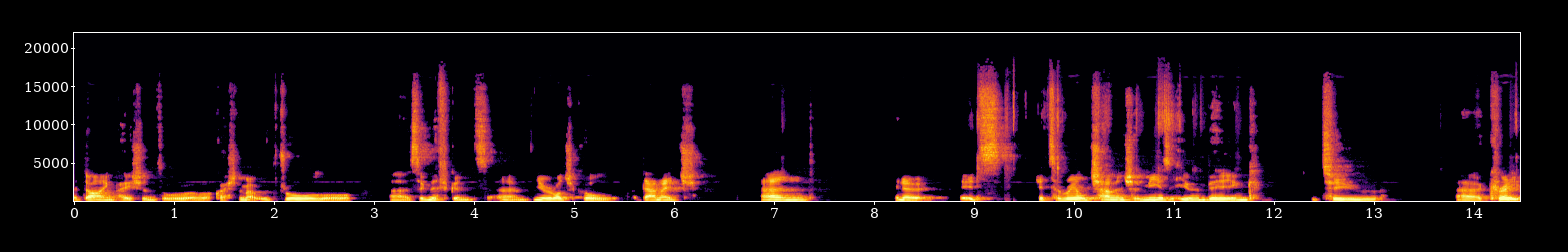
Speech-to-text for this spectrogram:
a dying patient or, or, a question about withdrawal or uh, significant um, neurological damage, and you know it's it's a real challenge for me as a human being to uh, create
